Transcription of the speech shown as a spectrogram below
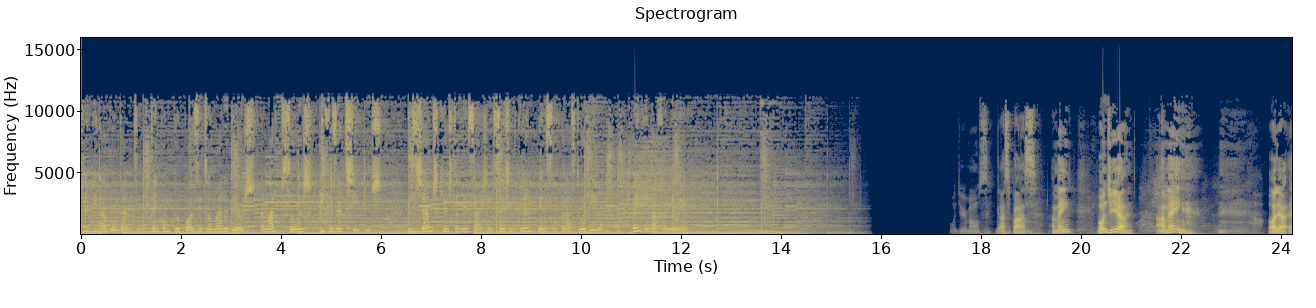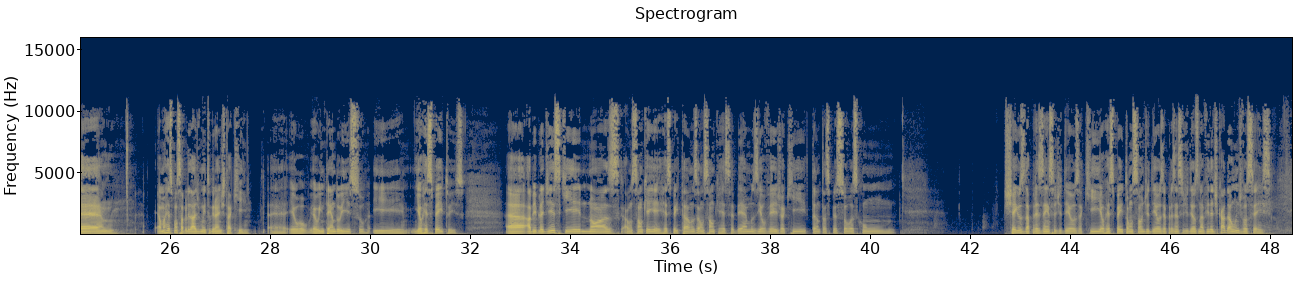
Igreja Vida Abundante tem como propósito amar a Deus, amar pessoas e fazer discípulos. Desejamos que esta mensagem seja de grande bênção para a tua vida. Bem-vindo à família. Bom dia, irmãos. Graça e paz. Amém? Bom dia. Amém? Olha, é, é uma responsabilidade muito grande estar aqui. É, eu, eu entendo isso e, e eu respeito isso. Uh, a Bíblia diz que nós, a unção que respeitamos, a unção que recebemos, e eu vejo aqui tantas pessoas com cheios da presença de Deus aqui. Eu respeito a unção de Deus e a presença de Deus na vida de cada um de vocês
